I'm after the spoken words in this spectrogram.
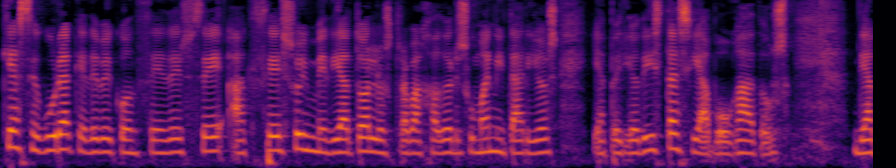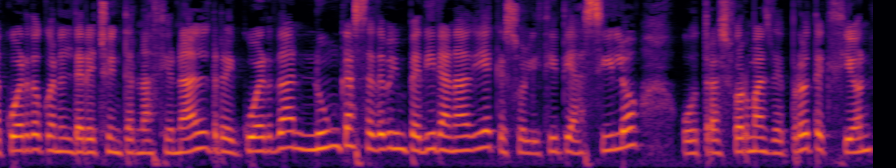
que asegura que debe concederse acceso inmediato a los trabajadores humanitarios y a periodistas y abogados. De acuerdo con el derecho internacional, recuerda, nunca se debe impedir a nadie que solicite asilo u otras formas de protección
